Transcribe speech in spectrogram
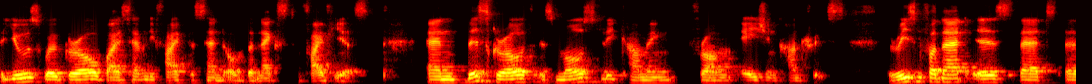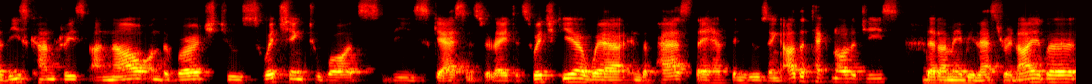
use will grow by 75% over the next five years. And this growth is mostly coming from Asian countries. The reason for that is that uh, these countries are now on the verge to switching towards these gas insulated switchgear, where in the past they have been using other technologies that are maybe less reliable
